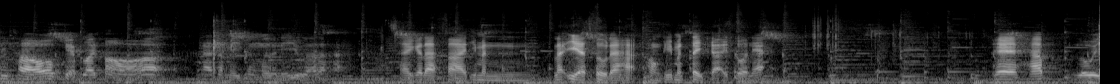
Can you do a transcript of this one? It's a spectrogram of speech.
ที่เขาเก็บรอยต่อก็น่าจะมีเครื่องมือนี้อยู่แล้วล่ะฮะใช้กระดาษทรายที่มัน ละเอียดสุดอะฮะของที่มันติดกับไอ้ตัวเนี้ยโอเคครับลุย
